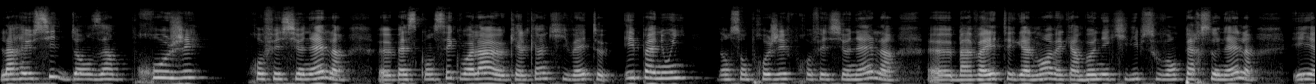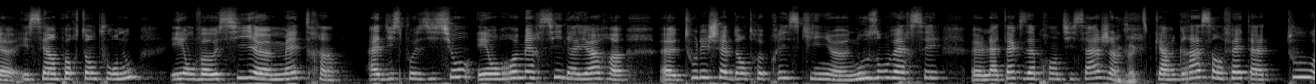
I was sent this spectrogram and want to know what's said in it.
la réussite dans un projet professionnel, parce qu'on sait que voilà, quelqu'un qui va être épanoui dans son projet professionnel euh, bah, va être également avec un bon équilibre souvent personnel. Et, euh, c'est important pour nous. Et on va aussi euh, mettre à disposition. Et on remercie d'ailleurs euh, tous les chefs d'entreprise qui euh, nous ont versé euh, la taxe d'apprentissage. Car grâce en fait à tous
